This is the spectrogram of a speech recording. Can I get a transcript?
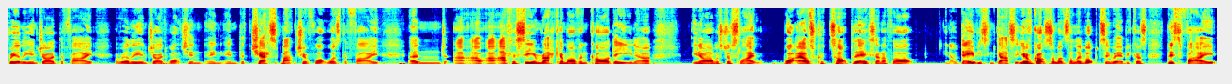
really enjoyed the fight. I really enjoyed watching in, in the chess match of what was the fight. And I, I, after seeing Rakhimov and Cordina, you know, I was just like, what else could top this? And I thought, you know, Davis and Garcia have got something to live up to here because this fight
